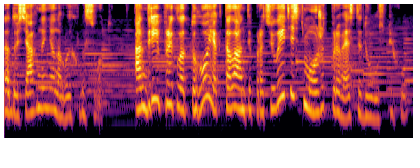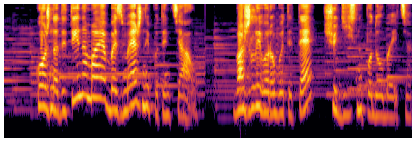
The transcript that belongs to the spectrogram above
на досягнення нових висот. Андрій приклад того, як талант і працьовитість можуть привести до успіху. Кожна дитина має безмежний потенціал. Важливо робити те, що дійсно подобається.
